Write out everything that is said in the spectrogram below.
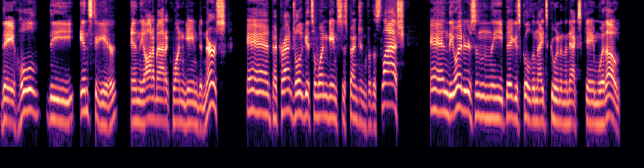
they hold the instigator and the automatic one game to Nurse and Pietrangelo gets a one game suspension for the slash? And the Oilers and the Vegas Golden Knights go into the next game without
